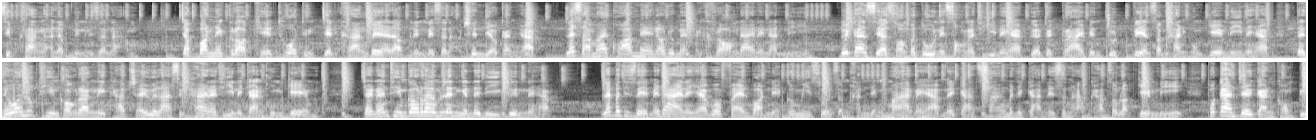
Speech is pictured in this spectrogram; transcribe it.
20 ครั้งอันดับ 1 ในสนาม จับบอลในกรอบเขตโทษถึง 7 ครั้งเป็นอันดับหนึ่งในสนามเช่นเดียวกันครับและสามารถคว้าแมนออฟเดอะแมตไปครองได้ในนัดนี้ โดยการเสีย 2 ประตูใน 2 นาทีนะครับเกือบจะกลายเป็นจุดเปลี่ยนสำคัญของเกมนี้นะครับแต่ทว่าลูกทีมของรังนิกครับใช้เวลา 15 นาทีในการคุมเกม จากนั้นทีมก็เริ่มเล่นกันได้ดีขึ้นนะครับ และปฏิเสธไม่ได้นะครับว่าแฟนบอลเนี่ยก็มีส่วนสำคัญอย่างมากนะครับในการสร้างบรรยากาศในสนามครับสำหรับเกมนี้ เพราะการเจอกันของปี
